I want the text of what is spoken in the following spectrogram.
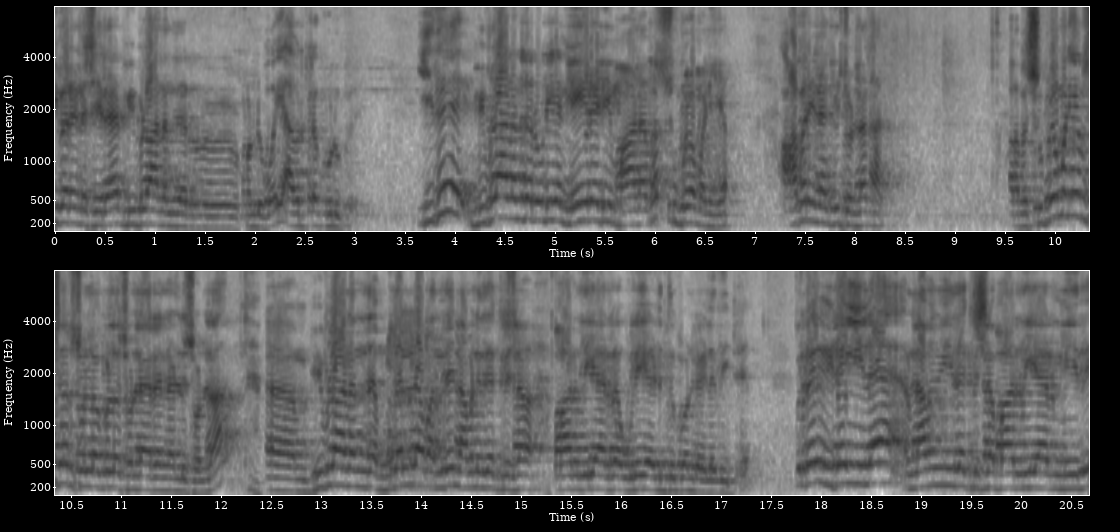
இவர் என்ன செய்றார்? விபுலானந்தர் கொண்டு போய் அவர்கிட்ட கொடுக்கு இது விபுலானந்தருடைய நேரடி மாணவர் சுப்பிரமணியம். அவர் எனக்கு சொன்ன கதை அப்ப சுப்பிரமணியம் சார் சொல்லக்குள்ள சொன்னார் என்னன்னு சொன்னா விபுலானந்த முதல்ல வந்து நவநீத கிருஷ்ண பாரதியார் உரையை எடுத்துக்கொண்டு எழுதிட்டு பிறகு இடையில நவநீத கிருஷ்ண பாரதியார் மீது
